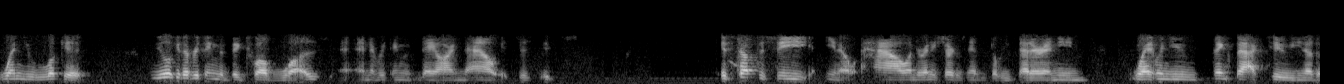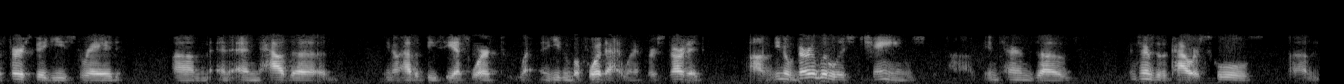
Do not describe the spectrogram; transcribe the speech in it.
when you look at when you look at everything the Big 12 was and everything they are now, it's just it's it's tough to see, you know, how under any circumstances they'll be better. I mean, when when you think back to you know the first Big East raid um, and and how the you know how the BCS worked when, even before that when it first started. Um, you know, very little has changed uh, in terms of in terms of the power schools. Um,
